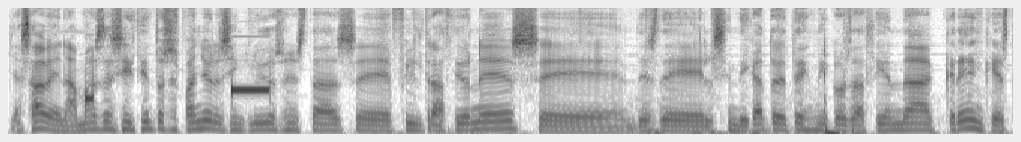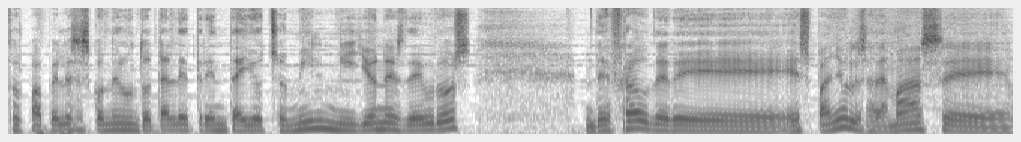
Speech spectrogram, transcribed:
ya saben, a más de 600 españoles incluidos en estas eh, filtraciones. desde el Sindicato de Técnicos de Hacienda creen que estos papeles esconden un total de 38.000 millones de euros de fraude de españoles. Además, eh,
